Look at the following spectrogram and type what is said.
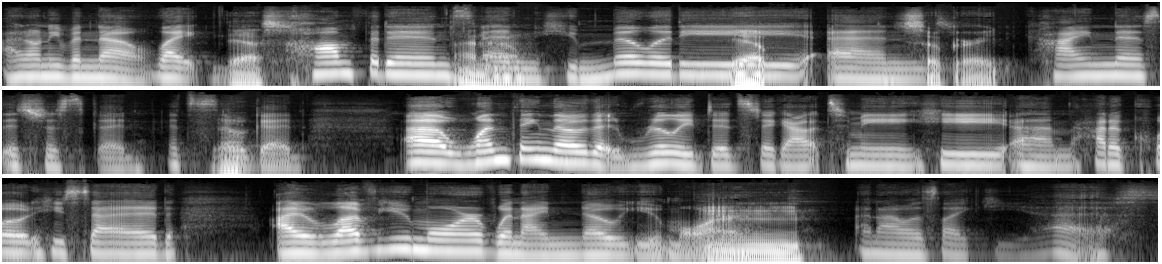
I don't even know, like Yes. confidence and humility Yep. and So great. kindness. It's just good. It's so good. Uh, one thing though that really did stick out to me, he um, had a quote. He said, "I love you more when I know you more," and I was like, "Yes."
